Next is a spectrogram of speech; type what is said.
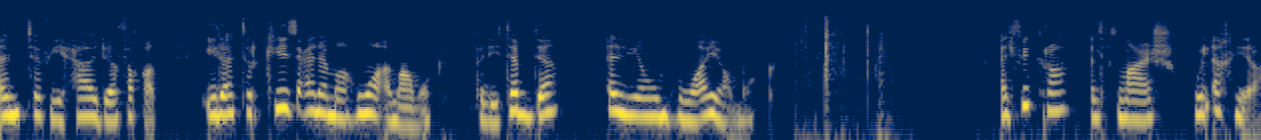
أنت في حاجة فقط. إلى تركيز على ما هو أمامك. فلتبدأ اليوم هو يومك. الفكرة الاثناش والأخيرة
